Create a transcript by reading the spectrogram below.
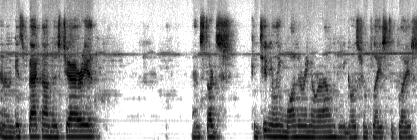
you know, gets back on his chariot and starts continually wandering around. He goes from place to place.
